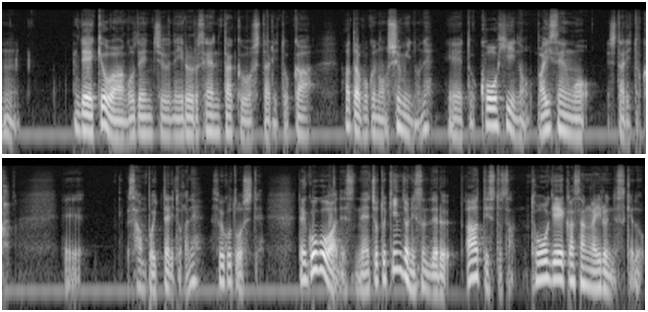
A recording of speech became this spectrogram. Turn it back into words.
うん。で今日は午前中ねいろいろ洗濯をしたりとかあとは僕の趣味のね、えっ、ー、と、コーヒーの焙煎をしたりとか、えー、散歩行ったりとかね、そういうことをして。で、午後はですね、ちょっと近所に住んでるアーティストさん、陶芸家さんがいるんですけど、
